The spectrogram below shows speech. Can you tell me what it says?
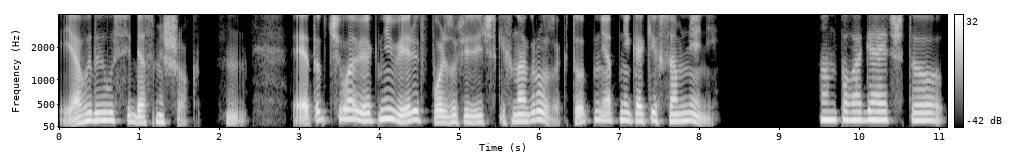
Я выдавил из себя смешок. Хм, этот человек не верит в пользу физических нагрузок. Тут нет никаких сомнений. Он полагает, что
